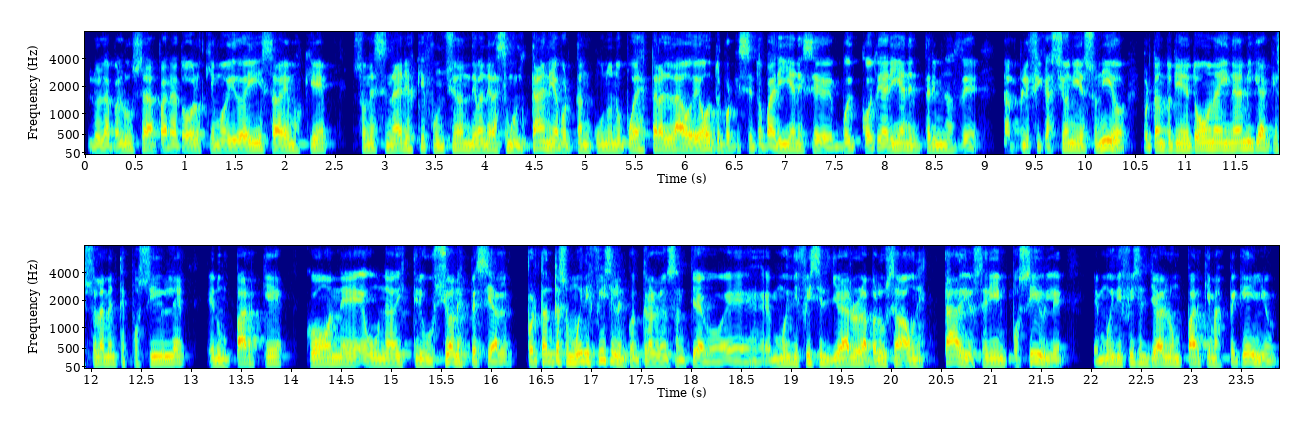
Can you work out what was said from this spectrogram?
Lollapalooza, para todos los que hemos ido ahí, sabemos que son escenarios que funcionan de manera simultánea, por tanto uno no puede estar al lado de otro porque se toparían y se boicotearían en términos de amplificación y de sonido. Por tanto, tiene toda una dinámica que solamente es posible en un parque con eh, una distribución especial. Por tanto, eso es muy difícil encontrarlo en Santiago. Eh, es muy difícil llevarlo a la palusa a un estadio, sería imposible. Es muy difícil llevarlo a un parque más pequeño.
